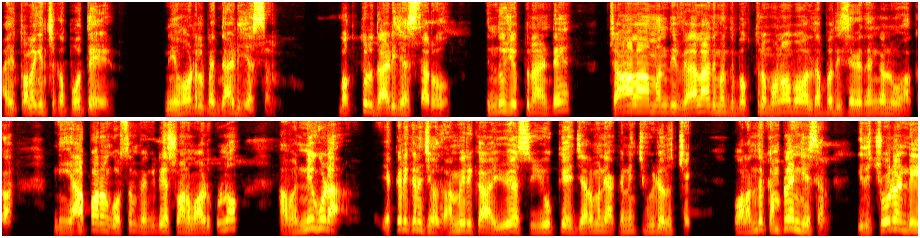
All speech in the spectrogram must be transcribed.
అది తొలగించకపోతే నీ హోటల్ పై దాడి చేస్తారు. భక్తులు దాడి చేస్తారు. ఎందుకు చెప్తున్నా అంటే చాలా మంది వేలాది మంది భక్తుల మనోభావాలు దెబ్బతీసే విధంగా నువ్వు ఒక నీ వ్యాపారం కోసం వెంకటేశ్వరాన్ని వాడుకున్నావు. అవన్నీ కూడా ఎక్కడికి నుంచి కాదు. అమెరికా యుఎస్ యూకే జర్మనీ అక్కడి నుంచి వీడియోలు వచ్చాయి. వాళ్ళందరూ కంప్లైంట్ చేశారు. ఇది చూడండి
